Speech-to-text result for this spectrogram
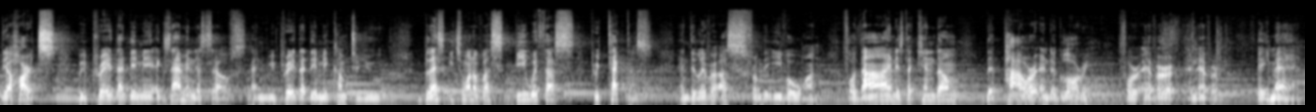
their hearts We pray that they may examine themselves and we pray that they may come to you. Bless each one of us, be with us, protect us, and deliver us from the evil one. For thine is the kingdom, the power, and the glory forever and ever. Amen.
